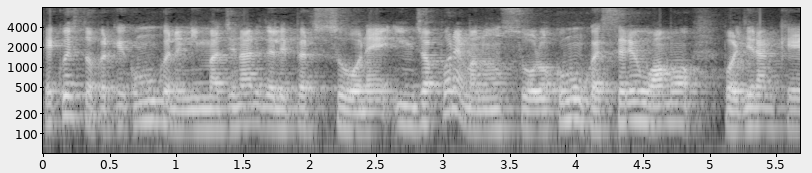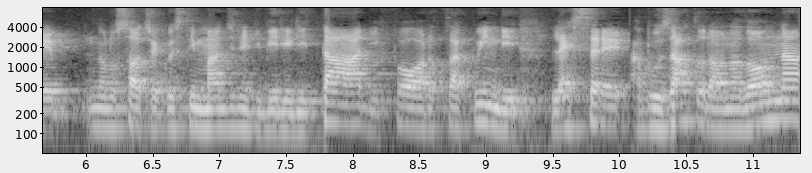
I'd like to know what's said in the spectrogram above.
E questo perché comunque nell'immaginario delle persone in Giappone ma non solo comunque essere uomo vuol dire anche non lo so c'è questa immagine di virilità, di forza quindi l'essere abusato da una donna نہ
